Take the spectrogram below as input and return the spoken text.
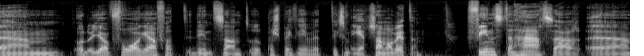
ehm, och jag frågar för att det är intressant ur perspektivet liksom ert samarbete. Finns den här, så här eh,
